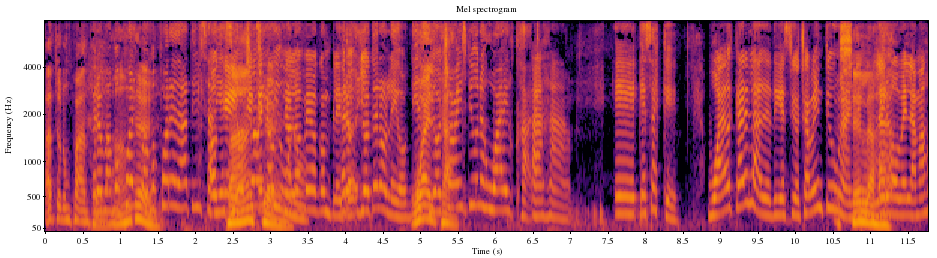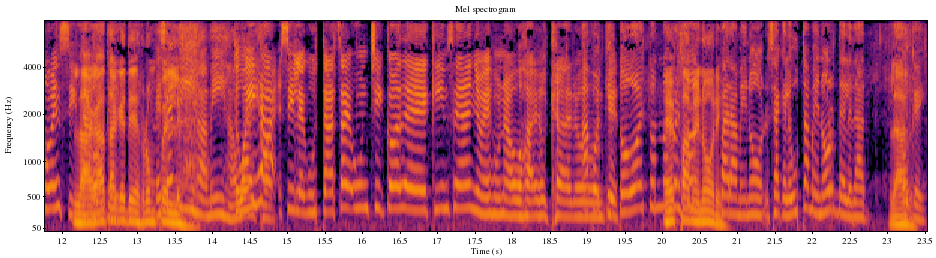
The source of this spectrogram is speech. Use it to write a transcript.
Ah, tú eres un panther. Pero vamos por, vamos por edad, Tilsa. Ok, 18 es que no, 21. no lo veo completo. Pero yo te lo leo. 18 Wildcat. a 21 es Wildcat. Ajá. Eh, ¿Qué esa es qué? Wildcat es la de 18 a 21 Esa años. es la- joven, la más jovencita. La gata que te rompe Esa es el... mi hija, mi hija. Tu Wildcat. hija, si le gustase un chico de 15 años, es una Wildcat. o Ah, porque que- todos estos nombres pa' son menores. para menor. O sea, que le gusta menor de la edad. Claro. Ok.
